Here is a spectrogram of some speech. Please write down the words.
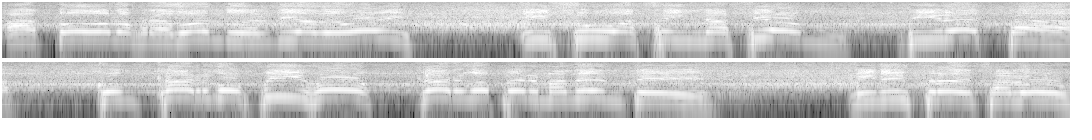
a todos los graduandos del día de hoy y su asignación directa con cargo fijo, cargo permanente. Ministra de Salud.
